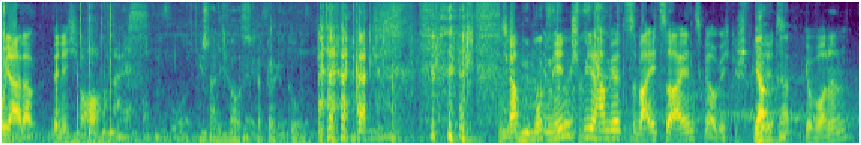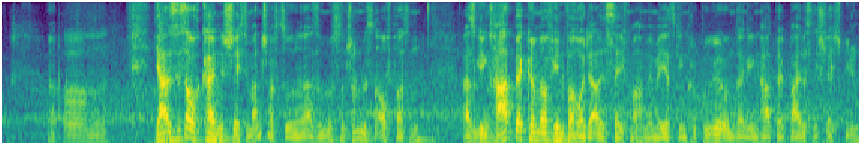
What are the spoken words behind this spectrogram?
Oh ja, da bin ich. Oh, nice. schneide ich raus. Ich habe gerade gezogen. Ich glaub, Irgendwie Box, Im Hinspiel haben wir 2 zu 1, glaube ich, gespielt. Ja, ja. Gewonnen. Ähm, Ja, es ist auch keine schlechte Mannschaft so, ne? also wir müssen schon ein bisschen aufpassen. Also gegen Hartberg können wir auf jeden Fall heute alles safe machen, wenn wir jetzt gegen Club Brügge und dann gegen Hartberg beides nicht schlecht spielen.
